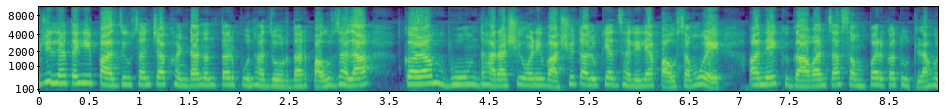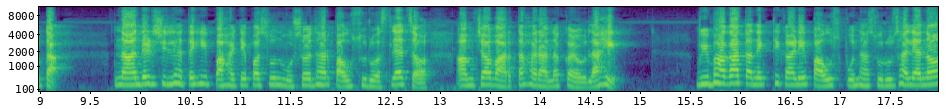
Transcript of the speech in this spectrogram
जिल्ह्यातही पाच दिवसांच्या खंडानंतर पुन्हा जोरदार पाऊस झाला. कळंब भूम धाराशिव आणि वाशी तालुक्यात झालेल्या पावसामुळे अनेक गावांचा संपर्क तुटला होता. नांदेड जिल्ह्यातही पहाटेपासून मुसळधार पाऊस सुरू असल्याचं आमच्या वार्ताहरानं कळवलं आहे. विभागात अनेक ठिकाणी पाऊस पुन्हा सुरू झाल्यानं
